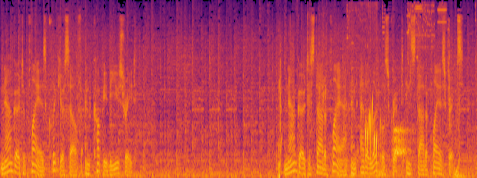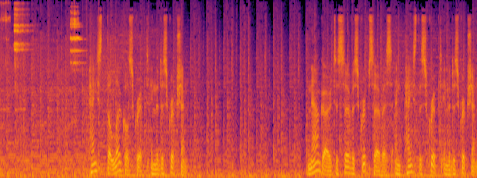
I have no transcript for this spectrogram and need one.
Now go to Players, click yourself and copy the UserId. Now go to StarterPlayer and add a local script in StarterPlayer scripts. Paste the local script in the description. Now go to Server Script Service and paste the script in the description.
